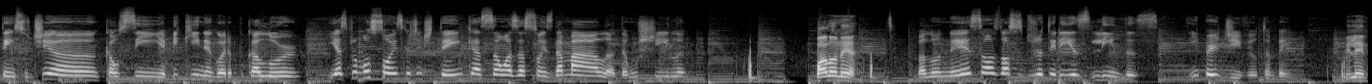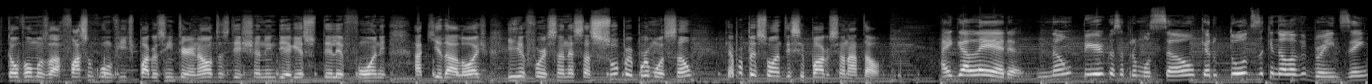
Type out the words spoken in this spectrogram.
tem sutiã, calcinha, biquíni agora pro calor. E as promoções que a gente tem, que são as ações da mala, da mochila. Balonê. Balonê são as nossas bijuterias lindas. Imperdível também. Milene, então vamos lá, faça um convite para os internautas, deixando o endereço, o telefone aqui da loja e reforçando essa super promoção que é para o pessoal antecipar o seu Natal. Aí galera, não perca essa promoção, quero todos aqui na Love Brands, hein?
